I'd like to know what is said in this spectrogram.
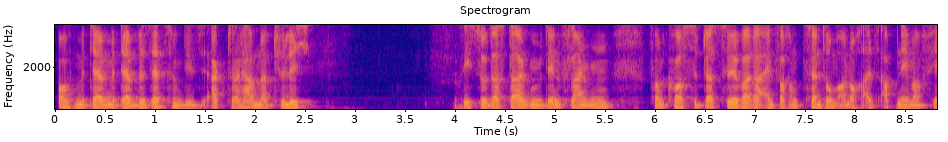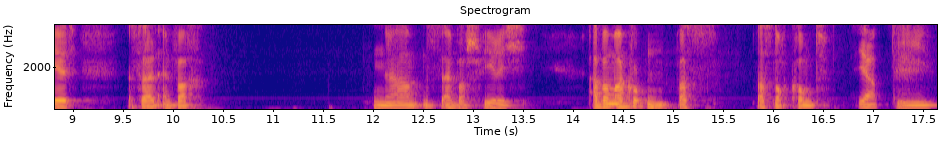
Auch mit der, mit der Besetzung, die sie aktuell haben. Natürlich siehst du, dass da mit den Flanken von Kostic da Silva da einfach im Zentrum auch noch als Abnehmer fehlt. Das ist halt einfach, ja, das ist einfach schwierig. Aber mal gucken, was, was noch kommt. Ja. Die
